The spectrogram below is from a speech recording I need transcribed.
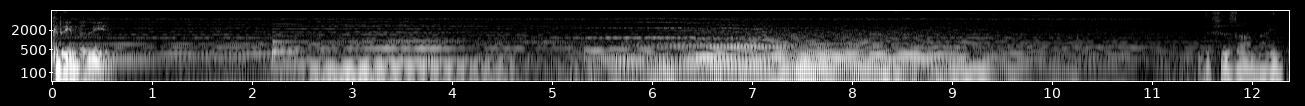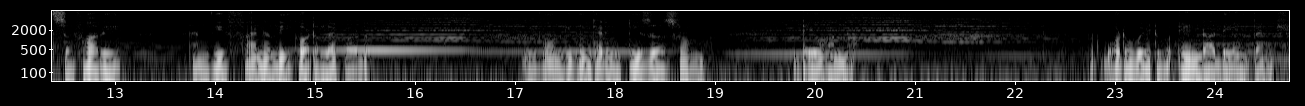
greenery. This is our ninth safari, and we've finally got a leopard. We've only been getting teasers from day one. But what a way to end our day in Pench.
